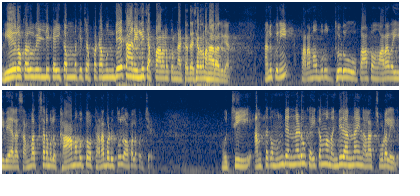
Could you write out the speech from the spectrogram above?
వేరొకరు వెళ్ళి కైకమ్మకి చెప్పక ముందే తాను వెళ్ళి చెప్పాలనుకున్నట్ట దశరథ మహారాజు గారు. అనుకుని పరమవృద్ధుడు పాపం అరవై వేల సంవత్సరములు కామముతో తడబడుతూ లోపలికొచ్చాడు. వచ్చాడు వచ్చి అంతకు ముందెన్నడూ కైకమ్మ మందిరాన్ని ఆయన అలా చూడలేదు.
